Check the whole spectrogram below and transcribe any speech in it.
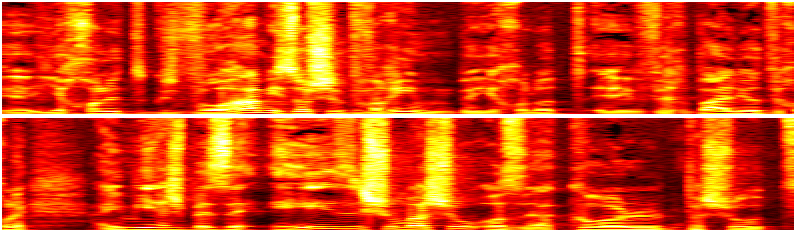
יכולת גבוהה מזו של גברים ביכולות ורבליות וכולי, האם יש בזה איזשהו משהו, או זה הכל פשוט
